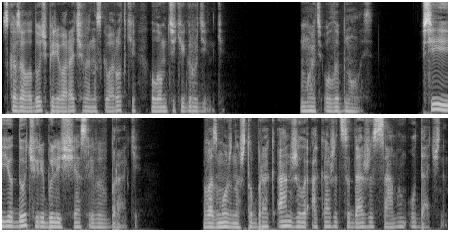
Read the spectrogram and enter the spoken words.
сказала дочь, переворачивая на сковородке ломтики грудинки. Мать улыбнулась. Все ее дочери были счастливы в браке. Возможно, что брак Анжелы окажется даже самым удачным.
